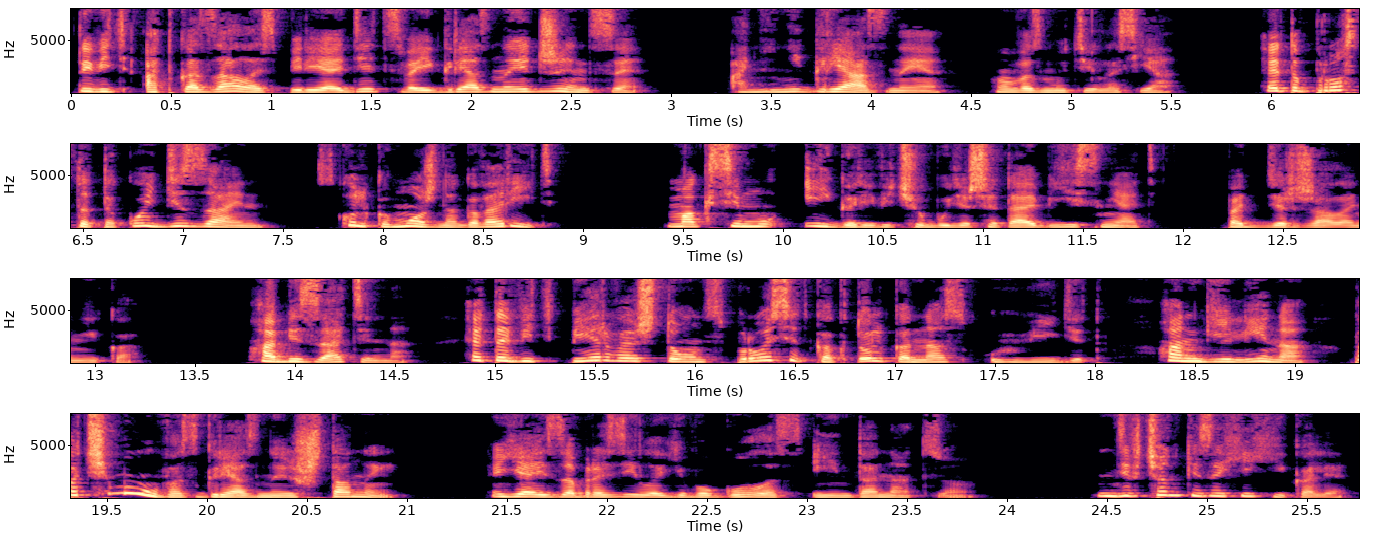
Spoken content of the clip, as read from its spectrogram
«Ты ведь отказалась переодеть свои грязные джинсы». «Они не грязные», – возмутилась я. «Это просто такой дизайн. Сколько можно говорить?» «Максиму Игоревичу будешь это объяснять», – поддержала Ника. «Обязательно. Это ведь первое, что он спросит, как только нас увидит. «Ангелина, почему у вас грязные штаны?» Я изобразила его голос и интонацию. Девчонки захихикали.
